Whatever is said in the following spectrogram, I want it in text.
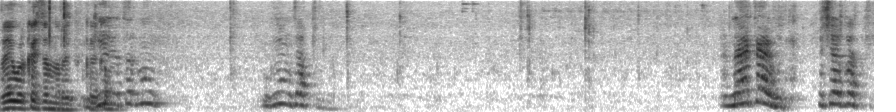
ड्रायव्हर कसे जाणार आहेत? काय गेलं तर मग घेऊन जातो. नाही काय होत हुशार राहते.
